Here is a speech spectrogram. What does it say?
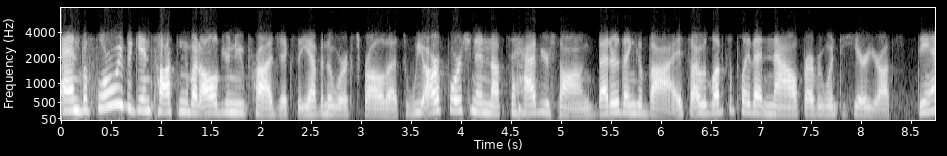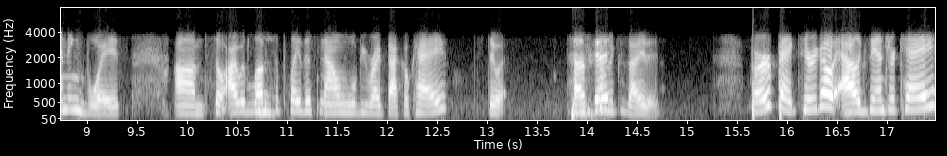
And before we begin talking about all of your new projects that you have in the works for all of us, we are fortunate enough to have your song "Better Than Goodbye." So I would love to play that now for everyone to hear your outstanding voice. Um, so I would love Mhm. to play this now, and we'll be right back. Okay? Let's do it. Sounds good. I'm excited. Perfect. Here we go. Alexandra Kay.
